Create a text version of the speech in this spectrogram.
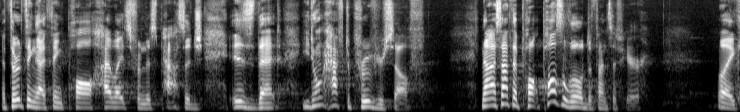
The third thing I think Paul highlights from this passage is that you don't have to prove yourself. Now, it's not that Paul, Paul's a little defensive here. Like,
